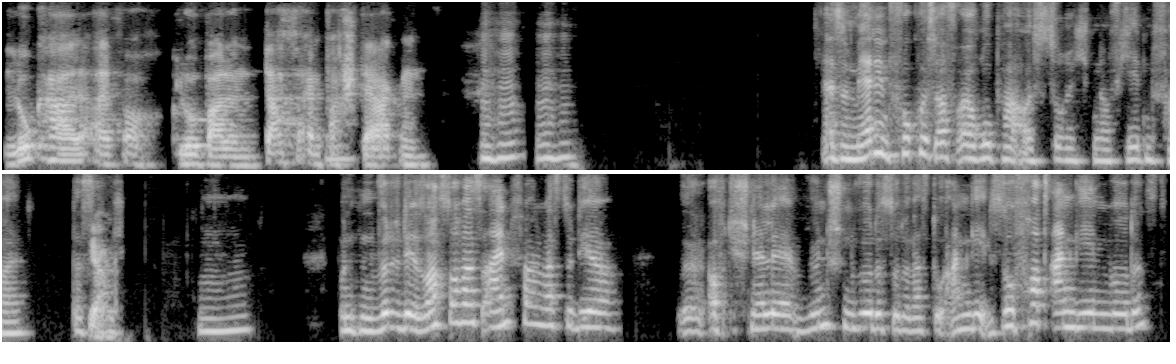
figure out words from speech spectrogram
lokal als auch global und das einfach mhm. stärken. Mhm, mh. Also mehr den Fokus auf Europa auszurichten, auf jeden Fall. Das ja. Ich, mhm. Und würde dir sonst noch was einfallen, was du dir auf die Schnelle wünschen würdest oder was du ange sofort angehen würdest?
